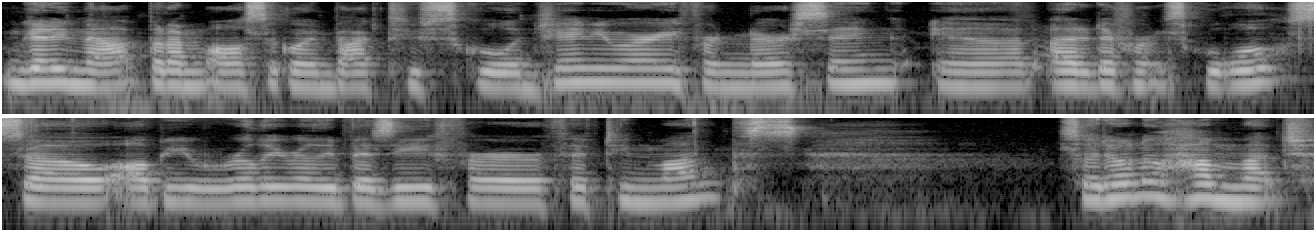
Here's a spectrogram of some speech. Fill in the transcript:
I'm getting that, but I'm also going back to school in January for nursing and at a different school. So I'll be really, really busy for 15 months. So I don't know how much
